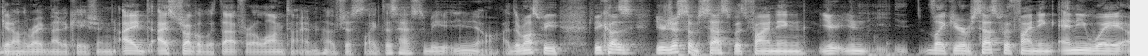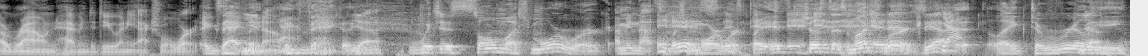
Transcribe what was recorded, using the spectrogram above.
get on the right medication. I I struggled with that for a long time. Of just like this has to be, you know, there must be because you're just obsessed with finding you're you like you're obsessed with finding any way around having to do any actual work. Exactly. You know. Yeah. Exactly. Yeah. Which is so much more work. I mean, not so It much is. more It's- work, but it- it's it- just it- as much it work. is, yeah. Yeah. Like to really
